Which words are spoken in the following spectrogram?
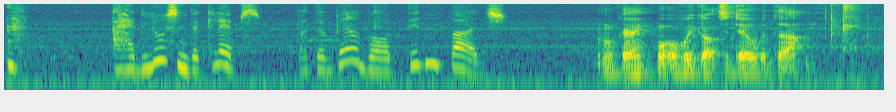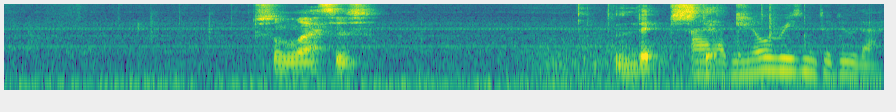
I had loosened the clips, but the billboard didn't budge. Okay, what have we got to deal with that? Some letters. Lipstick. I had no reason to do that.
